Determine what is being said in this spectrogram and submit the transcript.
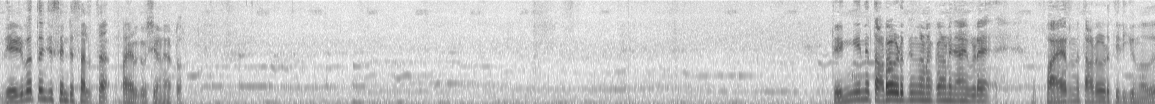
ഇത് എഴുപത്തഞ്ച് സെന്റ് സ്ഥലത്തെ പയർ കൃഷിയാണ് കേട്ടോ. തെങ്ങിന് തടവെടുക്കും കണക്കാണ് ഞാൻ ഇവിടെ പയറിന് തടമെടുത്തിരിക്കുന്നത്.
